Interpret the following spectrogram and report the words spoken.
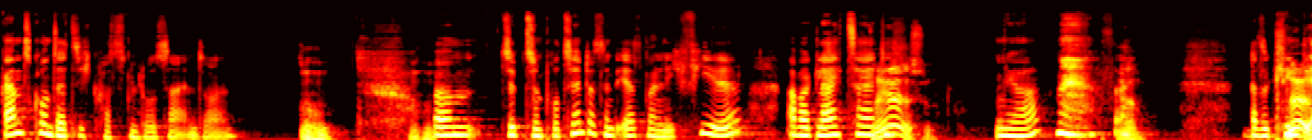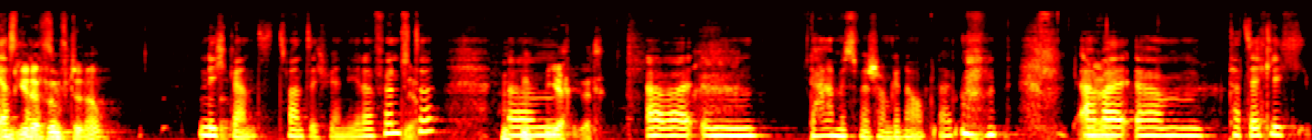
ganz grundsätzlich kostenlos sein sollen. So. Mhm. Mhm. Ähm, 17 Prozent, das sind erstmal nicht viel, aber gleichzeitig. Ja, ja. also klingt ja, erstmal. Jeder Fünfte, ne? Nicht ganz, 20 wären jeder Fünfte. Ja, ähm, ja gut. Aber ähm, da müssen wir schon genau bleiben. aber ähm, tatsächlich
